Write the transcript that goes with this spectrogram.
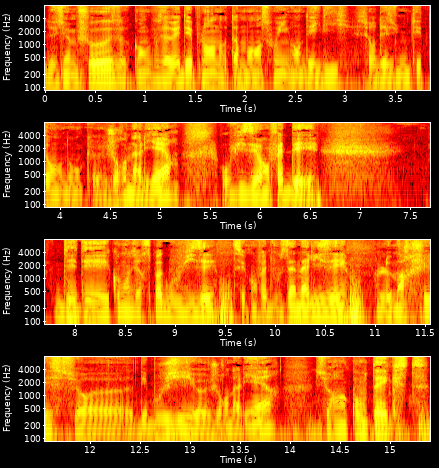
Deuxième chose, quand vous avez des plans, notamment en swing, en daily, sur des unités temps, donc euh, journalières, vous visez en fait des des, des comment dire c'est pas que vous visez c'est qu'en fait vous analysez le marché sur euh, des bougies euh, journalières sur un contexte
